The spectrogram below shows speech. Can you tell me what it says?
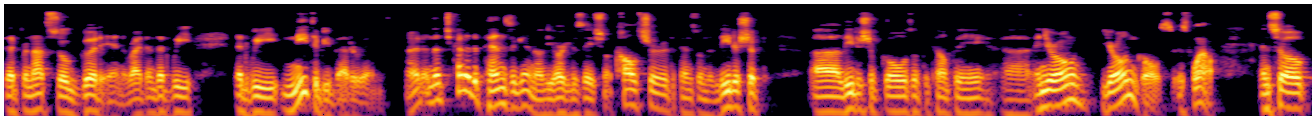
that we're not so good in, right? And that we, that we need to be better in, right? And that kind of depends again on the organizational culture. Depends on the leadership, uh, leadership goals of the company, uh, and your own, your own goals as well. And so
